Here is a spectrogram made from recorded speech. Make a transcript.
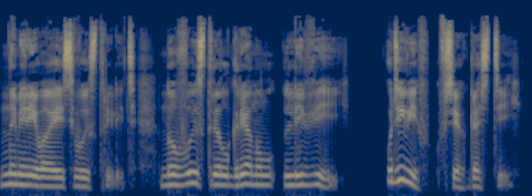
намереваясь выстрелить, но выстрел грянул левей, удивив всех гостей.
